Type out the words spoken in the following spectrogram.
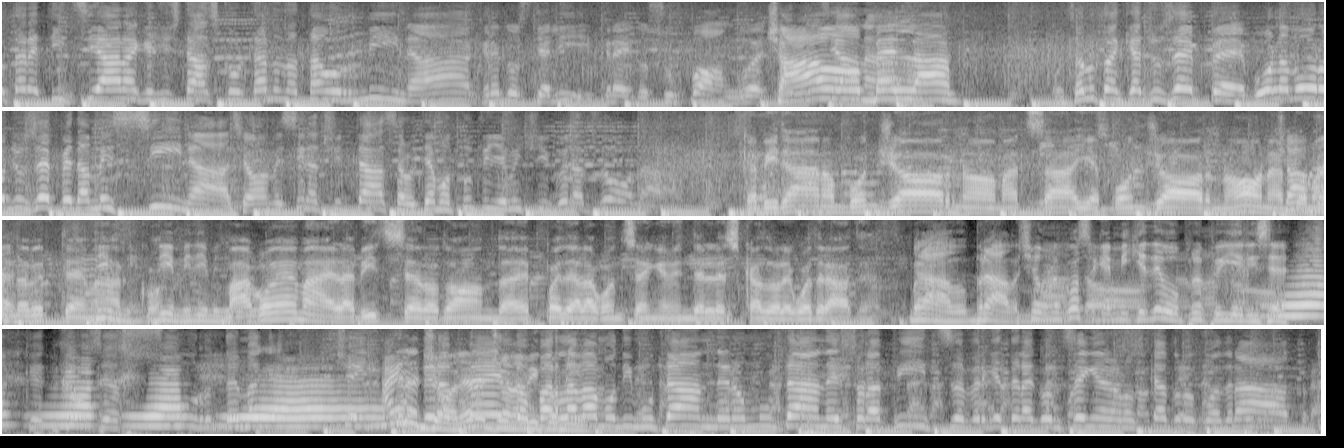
salutare Tiziana che ci sta ascoltando da Taormina? Credo stia lì, credo, suppongo. eh. Ciao, Tiziana. bella. Un saluto anche a Giuseppe. Buon lavoro Giuseppe da Messina. Siamo a Messina città, salutiamo tutti gli amici di quella zona. Capitano, buongiorno, Mazzaia, buongiorno. Ho una Ciao, domanda Beh. per te, Dimmi, Marco. dimmi, dimmi, Ma dimmi. come mai la pizza è rotonda e poi te la consegnano in delle scatole quadrate? Bravo, bravo. C'è una cosa che mi chiedevo proprio ieri sera. Che cose assurde, ma che. Cioè, il Hai ragione, hai ragione, bello, amico Parlavamo di mutande, non mutande, adesso la pizza perché te la consegnano in uno scatolo quadrato.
